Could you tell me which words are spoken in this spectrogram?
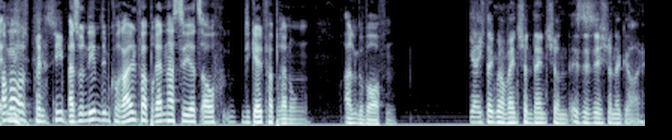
Aber aus Prinzip. also neben dem Korallenverbrennen hast du jetzt auch die Geldverbrennung angeworfen. Ja, ich denke mal, wenn schon, denn schon. Es ist eh schon egal.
